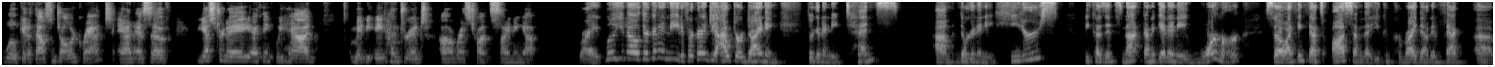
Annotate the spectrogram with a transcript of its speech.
will get a thousand dollar grant. And as of yesterday, I think we had maybe 800 uh, restaurants signing up. Right. Well, you know, they're going to need, if they're going to do outdoor dining, they're going to need tents. Um, they're going to need heaters because it's not going to get any warmer. So I think that's awesome that you can provide that. In fact, uh,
